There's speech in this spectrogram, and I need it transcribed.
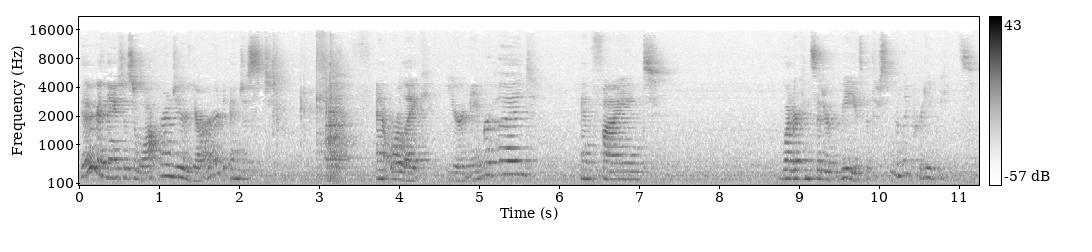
The other good thing is just to walk around your yard and just, and, or like your neighborhood and find what are considered weeds, but there's some really pretty weeds.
